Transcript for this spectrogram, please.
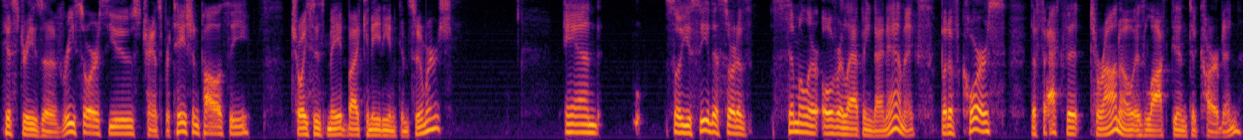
histories of resource use, transportation policy, choices made by Canadian consumers. And so you see this sort of similar overlapping dynamics. But of course, the fact that Toronto is locked into carbon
